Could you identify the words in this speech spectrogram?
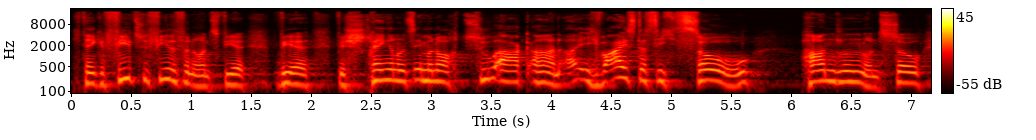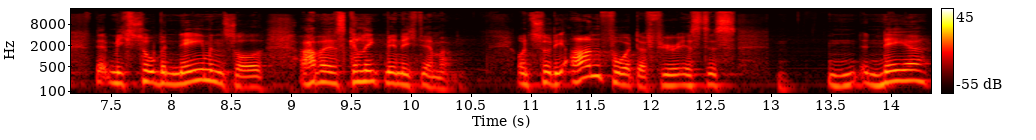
Ich denke, viel zu viele von uns, wir, wir, wir strengen uns immer noch zu arg an. Ich weiß, dass ich so handeln und so, mich so benehmen soll, aber es gelingt mir nicht immer. Und so die Antwort dafür ist es, näher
